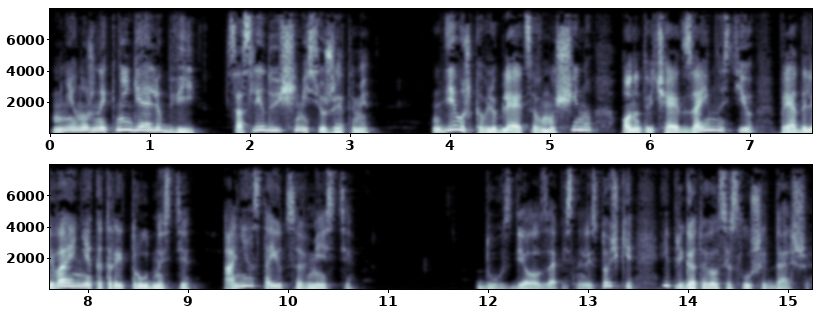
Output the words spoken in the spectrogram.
«Мне нужны книги о любви со следующими сюжетами. Девушка влюбляется в мужчину, он отвечает взаимностью, преодолевая некоторые трудности. Они остаются вместе. Дух сделал запись на листочке и приготовился слушать дальше.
